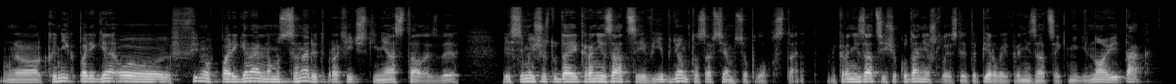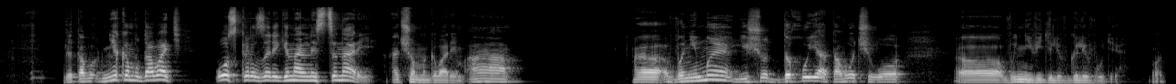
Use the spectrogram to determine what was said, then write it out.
Э, книг по ориги... О, фильмов по оригинальному сценарию практически не осталось, да? Если мы еще туда экранизации въебнем, то совсем все плохо станет. Экранизация еще куда не шло, если это первая экранизация книги. Но и так. Для того, некому давать Оскар за оригинальный сценарий, о чем мы говорим. А э, в аниме еще дохуя того, чего э, вы не видели в Голливуде. Вот.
